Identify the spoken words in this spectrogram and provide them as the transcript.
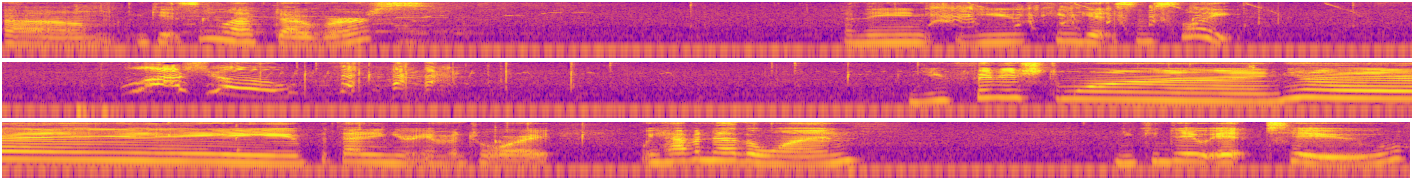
Um, get some leftovers. And then you can get some sleep. Lasho! You finished one. Yay! Put that in your inventory. We have another one. You can do it too.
